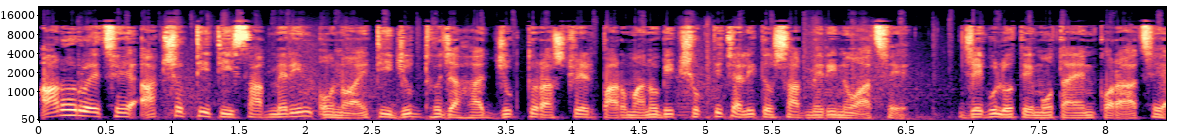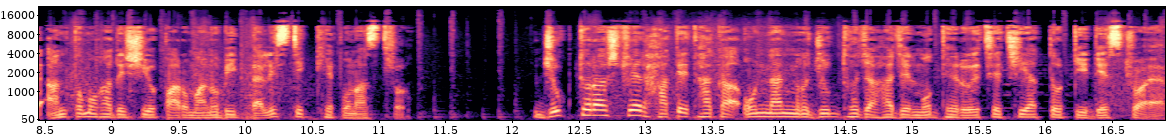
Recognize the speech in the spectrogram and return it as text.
আরও রয়েছে আটষট্টিটি সাবমেরিন ও নয়টি যুদ্ধজাহাজ যুক্তরাষ্ট্রের পারমাণবিক শক্তিচালিত সাবমেরিনও আছে, যেগুলোতে মোতায়েন করা আছে আন্তমহাদেশীয় পারমাণবিক ব্যালিস্টিক ক্ষেপণাস্ত্র। যুক্তরাষ্ট্রের হাতে থাকা অন্যান্য যুদ্ধজাহাজের মধ্যে রয়েছে ছিয়াত্তরটি ডেস্ট্রয়ার।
